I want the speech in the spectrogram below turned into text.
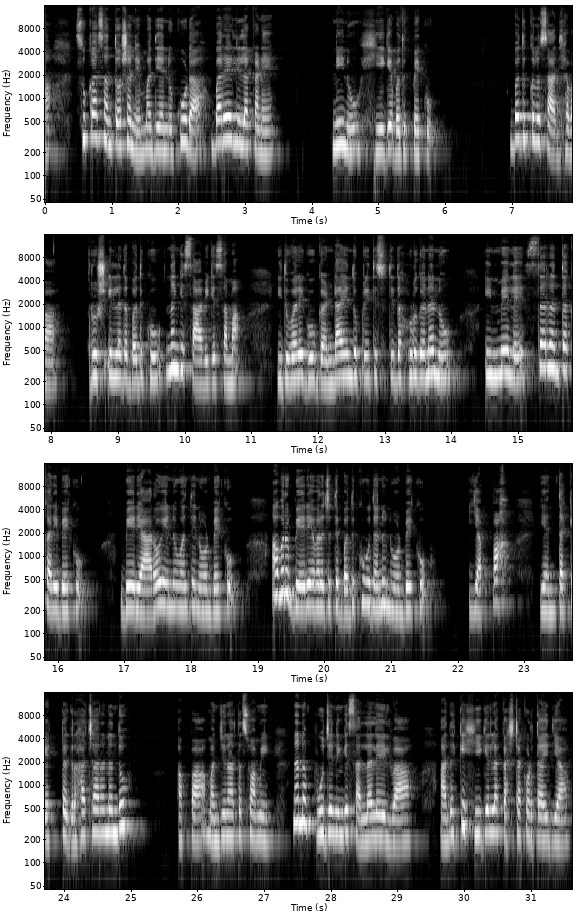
ಸುಖ, ಸಂತೋಷ, ನೆಮ್ಮದಿಯನ್ನು ಕೂಡ ಬರೆಯಲಿಲ್ಲ ಕಣೆ. ನೀನು ಹೀಗೆ ಬದುಕಬೇಕು. ಬದುಕಲು ಸಾಧ್ಯವಾ? ಋಷ್ ಇಲ್ಲದ ಬದುಕು ನನಗೆ ಸಾವಿಗೆ ಸಮ. ಇದುವರೆಗೂ ಗಂಡ ಎಂದು ಪ್ರೀತಿಸುತ್ತಿದ್ದ ಹುಡುಗನನ್ನು ಇನ್ಮೇಲೆ ಸರ್ ಅಂತ ಕರಿಬೇಕು. ಬೇರ್ಯಾರೋ ಎನ್ನುವಂತೆ ನೋಡಬೇಕು. ಅವರು ಬೇರೆಯವರ ಜೊತೆ ಬದುಕುವುದನ್ನು ನೋಡಬೇಕು. ಯಪ್ಪ, ಎಂಥ ಕೆಟ್ಟ ಗ್ರಹಚಾರ ನಂದು. ಅಪ್ಪ, ಮಂಜುನಾಥ ಸ್ವಾಮಿ, ನನ್ನ ಪೂಜೆ ನಿಮಗೆ ಸಲ್ಲಲೇ ಇಲ್ವಾ? ಅದಕ್ಕೆ ಹೀಗೆಲ್ಲ ಕಷ್ಟ ಕೊಡ್ತಾ ಇದೆಯಾ?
